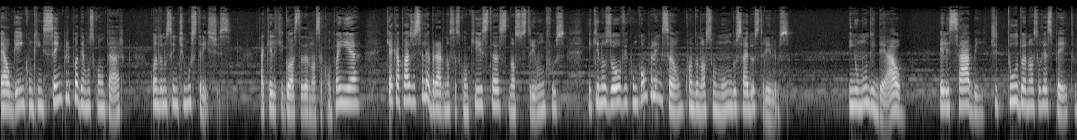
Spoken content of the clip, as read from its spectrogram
é alguém com quem sempre podemos contar quando nos sentimos tristes. Aquele que gosta da nossa companhia, que é capaz de celebrar nossas conquistas, nossos triunfos e que nos ouve com compreensão quando nosso mundo sai dos trilhos. Em um mundo ideal, ele sabe de tudo a nosso respeito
